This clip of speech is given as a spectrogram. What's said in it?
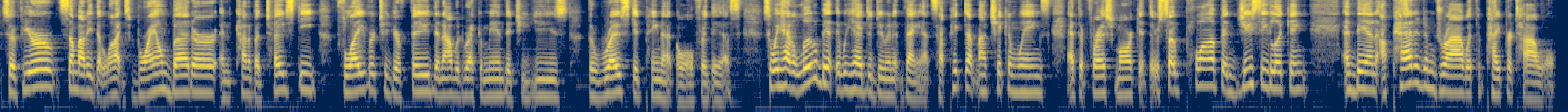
So if you're somebody that likes brown butter and kind of a toasty flavor to your food, then I would recommend that you use the roasted peanut oil for this. So we had a little bit that we had to do in advance. I picked up my chicken wings at the fresh market. They're so plump and juicy looking. And then I patted them dry with a paper towel.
